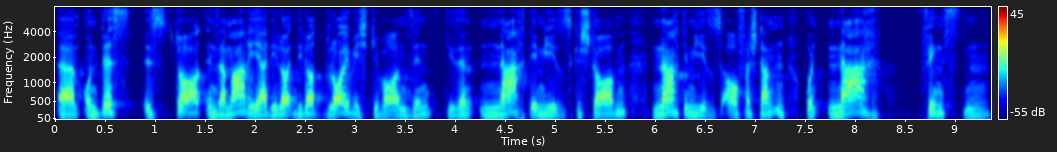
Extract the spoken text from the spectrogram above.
ähm, und das ist dort in Samaria, die Leute, die dort gläubig geworden sind, die sind nach dem Jesus gestorben, nach dem Jesus auferstanden und nach Pfingsten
